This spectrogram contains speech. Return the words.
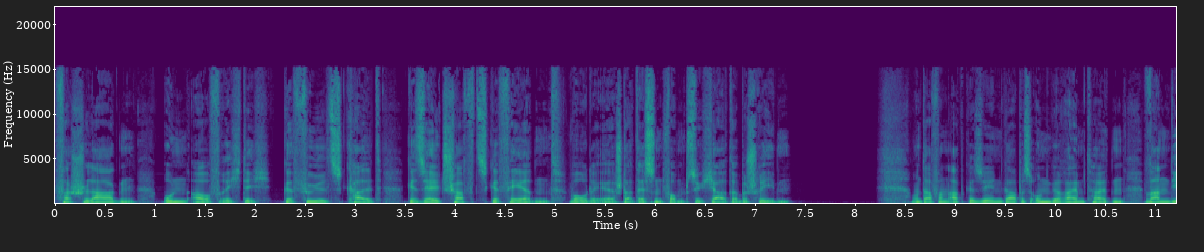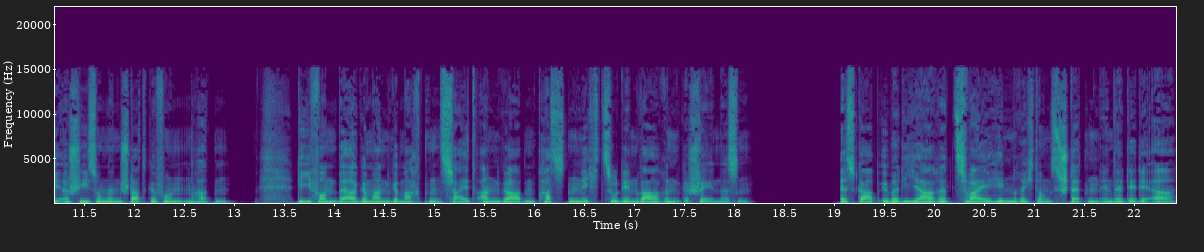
Verschlagen, unaufrichtig, gefühlskalt, gesellschaftsgefährdend wurde er stattdessen vom Psychiater beschrieben. Und davon abgesehen gab es Ungereimtheiten, wann die Erschießungen stattgefunden hatten. Die von Bergemann gemachten Zeitangaben passten nicht zu den wahren Geschehnissen. Es gab über die Jahre zwei Hinrichtungsstätten in der DDR,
